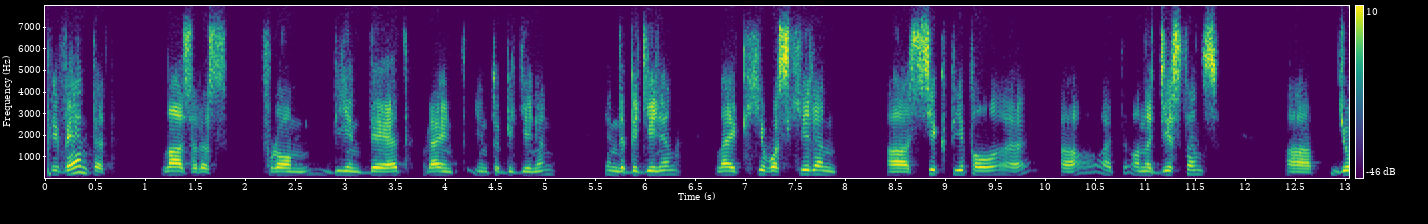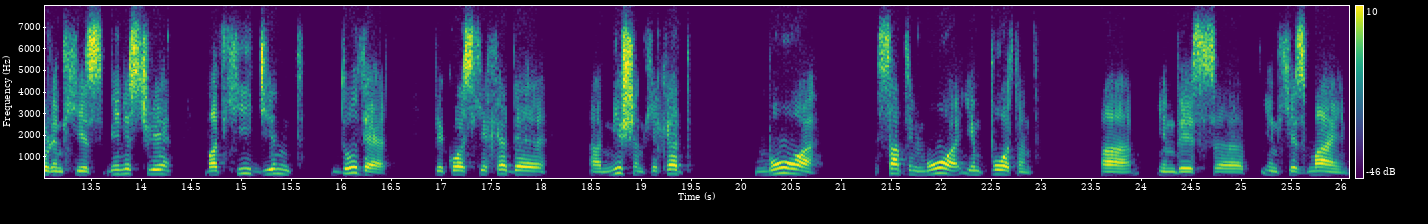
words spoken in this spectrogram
prevented Lazarus from being dead right into beginning in the beginning like he was healing uh, sick people uh, uh, at, on a distance uh, during his ministry but he didn't do that because he had a, a mission. He had more something more important uh, in this uh, in his mind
